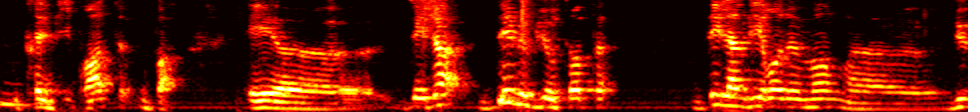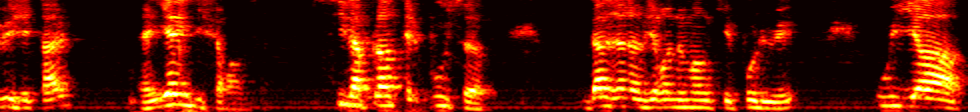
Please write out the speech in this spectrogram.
ou mm. très vibrante ou pas. Et euh, déjà, dès le biotope, dès l'environnement euh, du végétal, il y a une différence. Si la plante, elle pousse dans un environnement qui est pollué, où il y a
